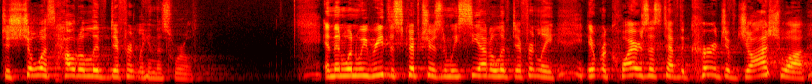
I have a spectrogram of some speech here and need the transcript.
to show us how to live differently in this world. And then when we read the scriptures and we see how to live differently, it requires us to have the courage of Joshua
